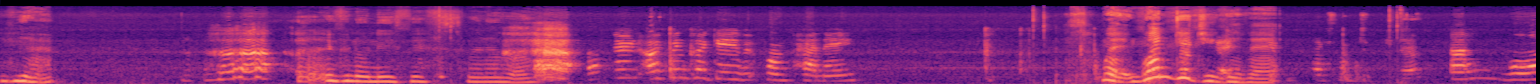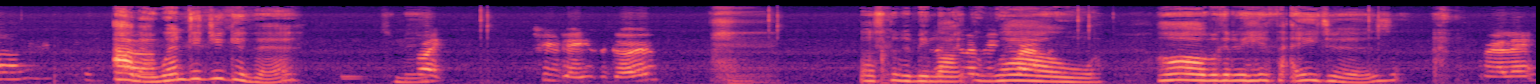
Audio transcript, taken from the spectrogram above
Yeah. I don't even know these gifts whenever. I. I think I gave it from Penny. Wait, when did you give it? I'm from Davina. And warm. Anna, when did you give it? To me. Like two days ago. That's gonna be It's like, gonna be wow. Oh, we're gonna be here for ages. Really?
